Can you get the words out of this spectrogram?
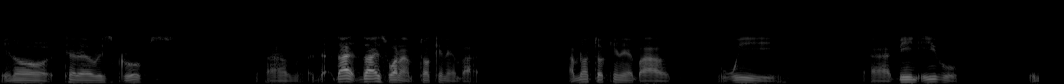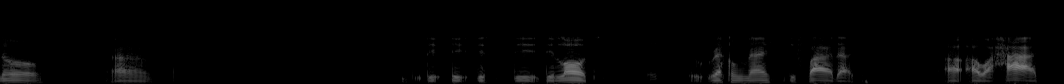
you know, terrorist groups. Um, th- that that is what I'm talking about. I'm not talking about we uh, being evil. You know, uh, the, the the the the Lord recognized the fact that our, our heart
